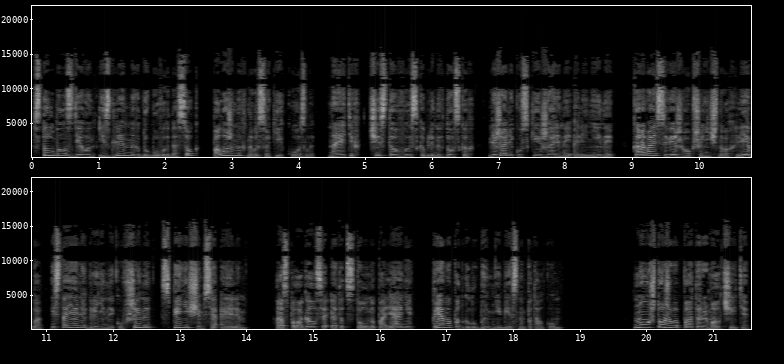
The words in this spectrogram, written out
Стол был сделан из длинных дубовых досок, положенных на высокие козлы. На этих чисто выскобленных досках лежали куски жареной оленины, каравай свежего пшеничного хлеба и стояли глиняные кувшины с пенящимся элем. Располагался этот стол на поляне прямо под голубым небесным потолком. «Ну, что же вы, патеры, молчите?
